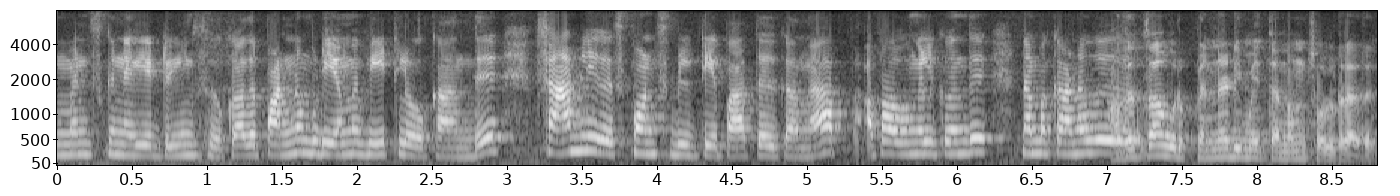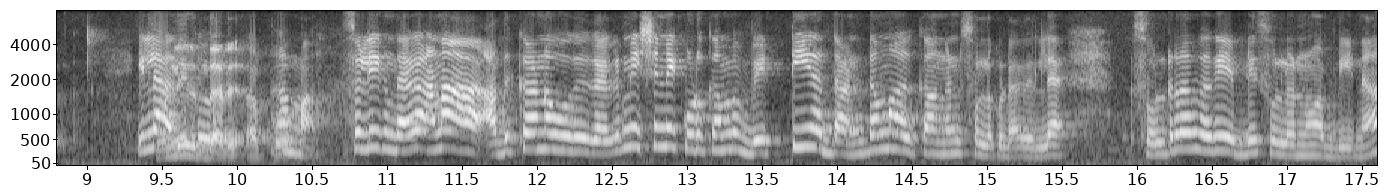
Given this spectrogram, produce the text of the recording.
உமன்ஸ்க்கு நிறைய ட்ரீம்ஸ் இருக்கும். அதை பண்ண முடியாம வீட்டில் உட்காந்து ஃபேமிலி ரெஸ்பான்சிபிலிட்டியை பார்த்துருக்காங்க. அப்போ அவங்களுக்கு வந்து நம்ம கனவு அதுதான் ஒரு பெண்ணடிமைத்தனம் சொல்றாரு. இல்ல சொல்லியிருந்தாரு அப்போ. ஆமா சொல்லியிருந்தாங்க ஆனா அதுக்கான ஒரு ரெகக்னிஷனே கொடுக்காம வெட்டியா தண்டமா இருக்காங்கன்னு சொல்லக்கூடாது இல்ல சொல்ற வகை எப்படி சொல்லணும் அப்படின்னா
